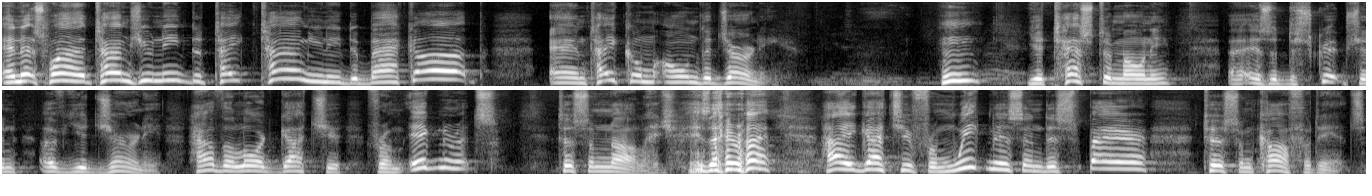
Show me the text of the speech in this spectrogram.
And that's why at times you need to take time, you need to back up and take them on the journey. Hmm? Your testimony uh, is a description of your journey, how the Lord got you from ignorance to some knowledge. Is that right? How He got you from weakness and despair to some confidence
